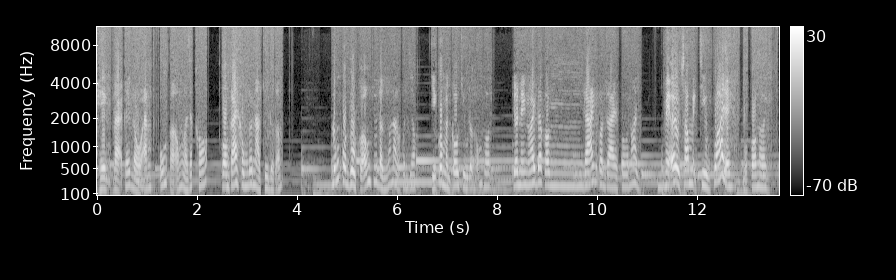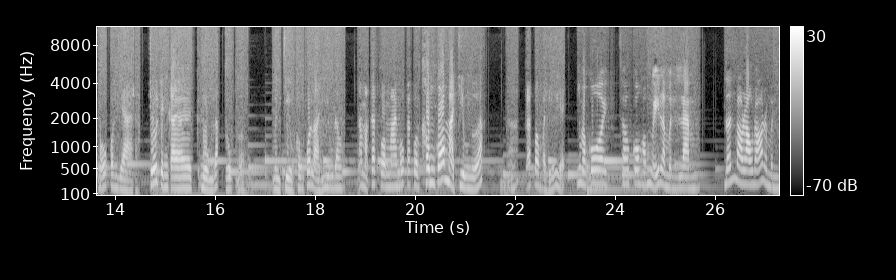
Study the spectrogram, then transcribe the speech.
hiện tại cái đồ ăn uống của ông là rất khó. Con cái không đứa nào chịu được ông. Đúng con ruột của ông chứ đừng có nào là con dâu. Chỉ có mình cô chịu được ông thôi. Cho nên nói đó, con gái với con trai, cô nói, mẹ ơi, sao mẹ chiều quá vậy? Bố con ơi, bố con già rồi. Chuối trên cái buồn rắc rụng rồi. Mình chiều không có là nhiêu đâu đó mà các con mai mốt các con không có mà chiều nữa. Đó, các con phải hiểu vậy. Nhưng mà cô ơi sao cô không nghĩ là mình làm đến bao lâu đó rồi mình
